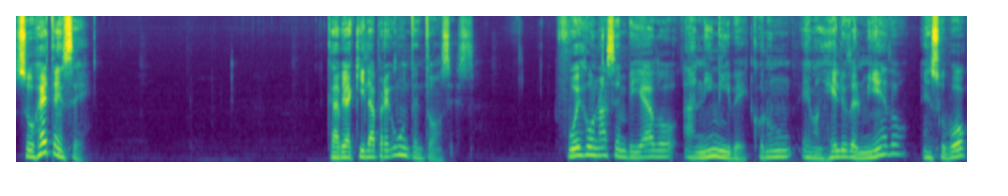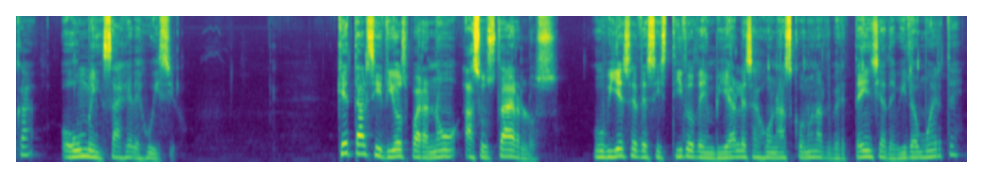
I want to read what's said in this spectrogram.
sujétense. Cabe aquí la pregunta entonces. ¿Fue Jonás enviado a Nínive con un evangelio del miedo en su boca o un mensaje de juicio? ¿Qué tal si Dios, para no asustarlos, hubiese desistido de enviarles a Jonás con una advertencia de vida o muerte?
